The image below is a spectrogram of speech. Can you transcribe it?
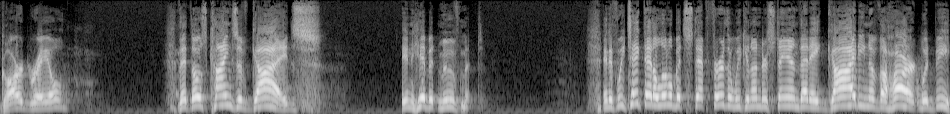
guardrail, that those kinds of guides inhibit movement. And if we take that a little bit step further, we can understand that a guiding of the heart would be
